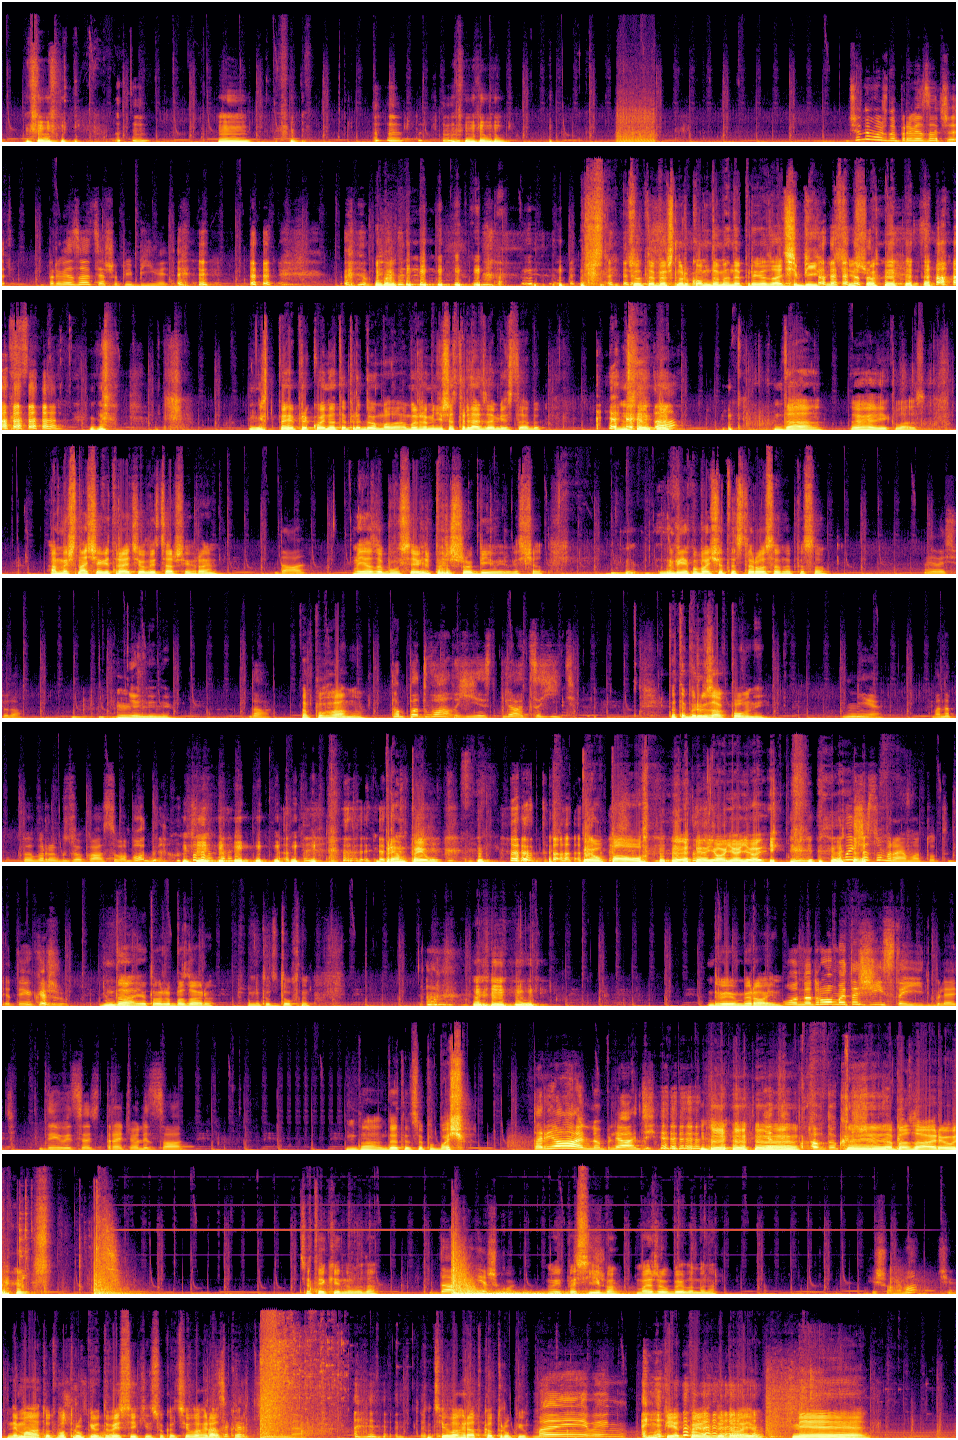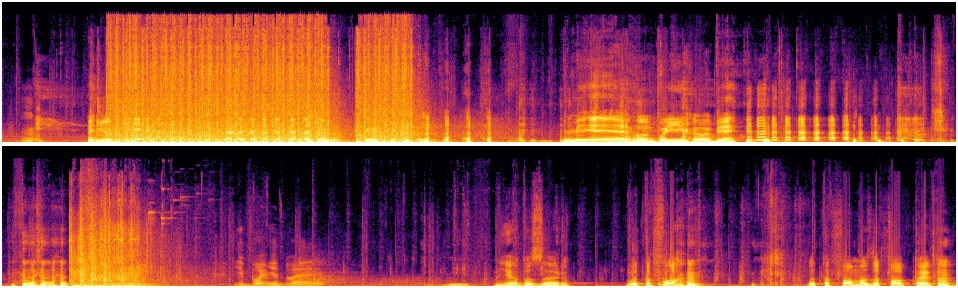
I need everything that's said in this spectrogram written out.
Чого не можна прив'язати, прив'язатися, щоб і бігати? Що тебе шнурком до мене прив'язати і бігати, чи що? Прикольно ти придумала, а може мені ще стріляти замість тебе? Да? Да, взагалі клас. А ми ж наче від третього лиця ж граємо. Да. А я забувся, від першого бігаю весь час. Я побачив тестероса написав. Давай сюди. Ні, ні, ні. Да. Там погано. Там підвал є, блядь, заїдь. Та тебе рюкзак повний. Ні. У мене пив рюкзака свободно. Прям пив. Пив пау. Йой-йой-йой. Ми зараз умремо тут, я тобі кажу. Да, я теж базарю, що ми тут здохнемо. Диви, вмираємо. О, на другому етажі стоїть, блядь. Дивиться з третього лица. Да, де ти це побачив? Та реально, блядь. Я тобі правду Я кажу. базарю. Це ти кинула, да? Да, хаєшку. Ну і спасибо, майже вбила мене. І що, нема? Чи? Нема, тут во трупів, дивись, які, сука, ціла А, це картина. Тут ціла грядка трупів. Ми, ми... Мопед, пизди, давай його. Ме. Ме, он поїхав, ме. Ібані двері. Я базарю. What the fuck? What the fuck, motherfucker, Пепа?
